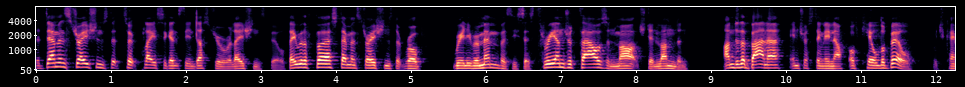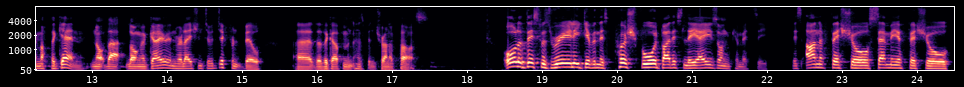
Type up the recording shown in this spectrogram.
the demonstrations that took place against the Industrial Relations Bill, they were the first demonstrations that Rob really remembers, he says. 300,000 marched in London under the banner, interestingly enough, of Kill the Bill, which came up again not that long ago in relation to a different bill uh, that the government has been trying to pass. All of this was really given this push forward by this liaison committee, this unofficial, semi official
